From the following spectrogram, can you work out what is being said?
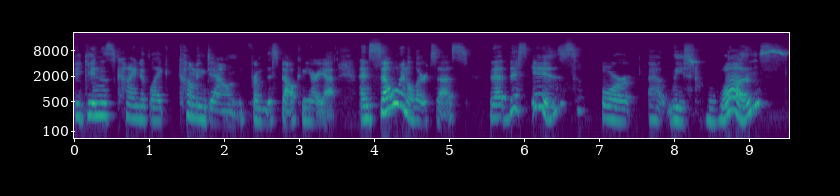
begins kind of like coming down from this balcony area and selwyn alerts us that this is or at least was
